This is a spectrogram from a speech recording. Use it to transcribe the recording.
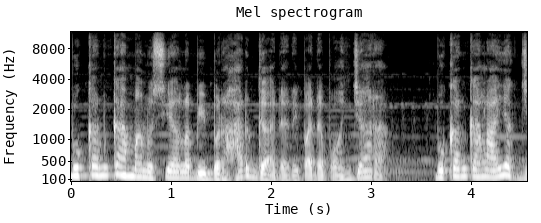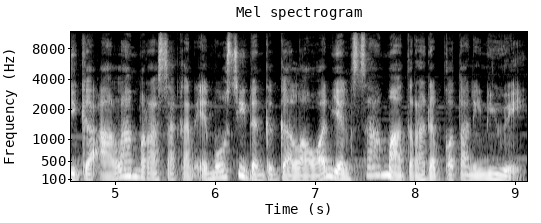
Bukankah manusia lebih berharga daripada pohon jarak? Bukankah layak jika Allah merasakan emosi dan kegalauan yang sama terhadap kota Niniwe,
